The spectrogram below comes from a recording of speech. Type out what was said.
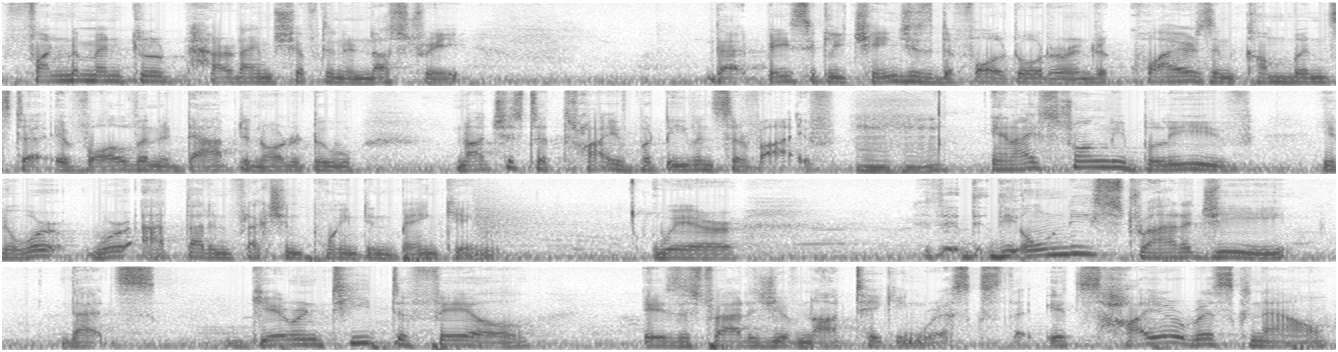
fundamental paradigm shift in industry that basically changes the default order and requires incumbents to evolve and adapt in order to not just to thrive but to even survive. Mm-hmm. And I strongly believe, you know, we're we're at that inflection point in banking where the only strategy that's guaranteed to fail is a strategy of not taking risks. It's higher risk now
